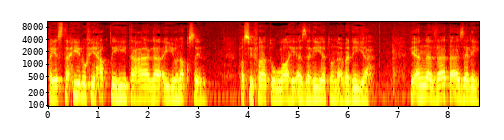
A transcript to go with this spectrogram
فيستحيل في حقه تعالى أي نقص فصفات الله أزلية أبدية لأن الذات أزلي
